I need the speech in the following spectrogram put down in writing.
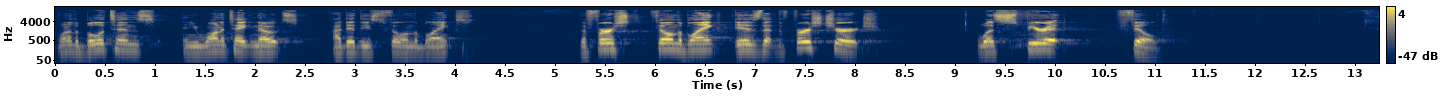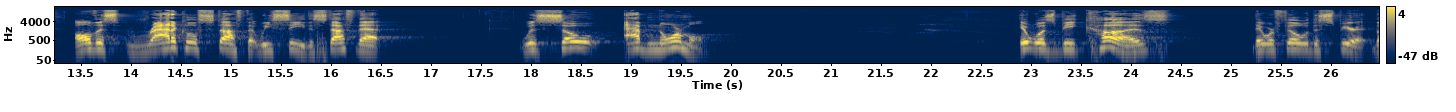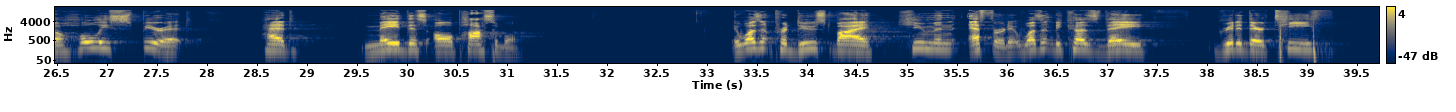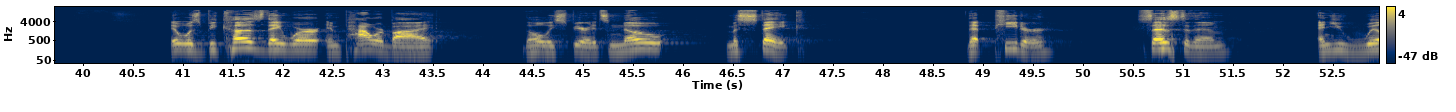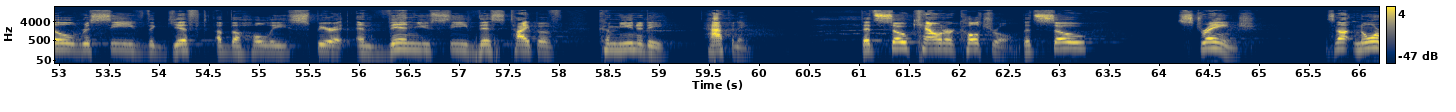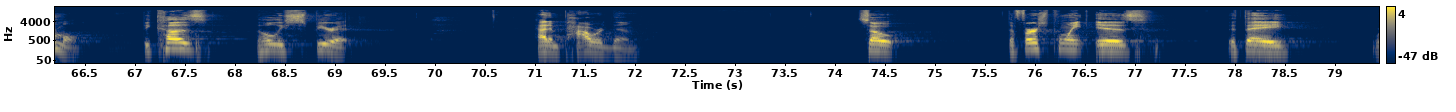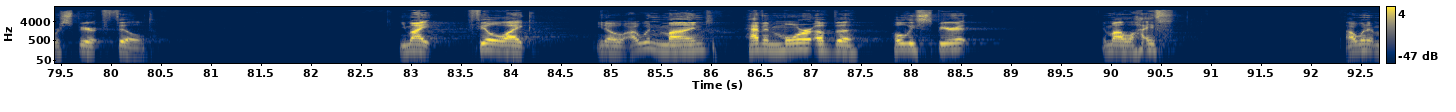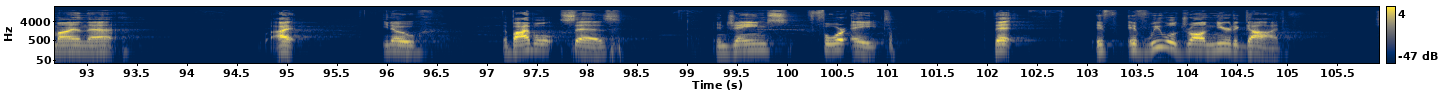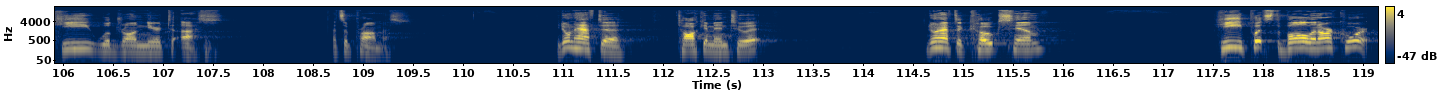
one of the bulletins and you want to take notes, I did these fill in the blanks. The first fill in the blank is that the first church was spirit filled. All this radical stuff that we see, the stuff that was so abnormal it was because they were filled with the Spirit. The Holy Spirit had made this all possible. It wasn't produced by human effort, it wasn't because they gritted their teeth. It was because they were empowered by the Holy Spirit. It's no mistake that Peter says to them, and you will receive the gift of the Holy Spirit. And then you see this type of community happening that's so countercultural, that's so strange. It's not normal because the Holy Spirit had empowered them. So, the first point is that they were spirit filled. You might feel like, you know, I wouldn't mind having more of the Holy Spirit in my life. I wouldn't mind that. I, you know, the Bible says in James 4 8 that if, if we will draw near to God, He will draw near to us. That's a promise. You don't have to talk him into it. You don't have to coax him. He puts the ball in our court.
